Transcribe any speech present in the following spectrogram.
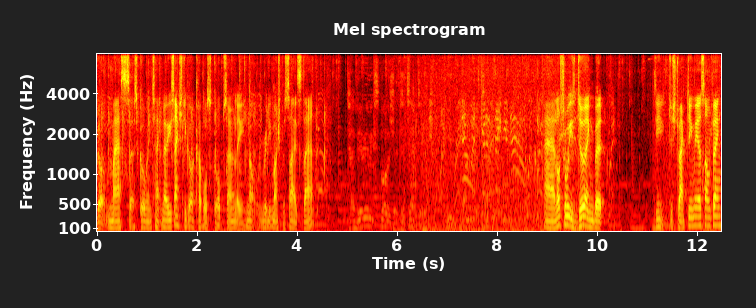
Got mass uh, Scorpion tank. No, he's actually got a couple Scorps only. Not really much besides that. And not sure what he's doing, but is he distracting me or something?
